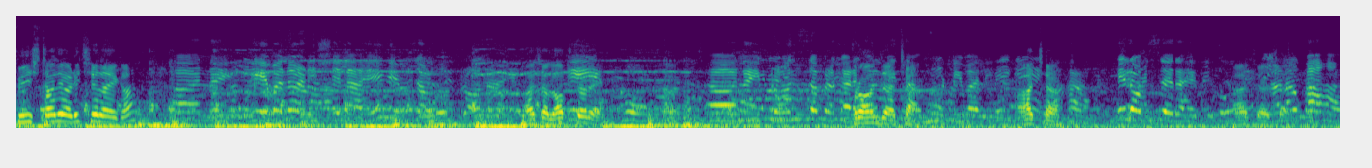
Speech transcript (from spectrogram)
फिश थाली अडीचशेला आहे का? नाही हे वाला अडीचशेला आहे हे जम्बो प्रॉन आहे. अच्छा लॉबस्टर हे- आहे. हो. अं, नाही प्रॉन्सचा प्रकार आहे, Prawns, कोलंबीचा, अच्छा. मोठी वाली अच्छा. हा हे लॉबस्टर आहे अच्छा अच्छा. हा हा.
